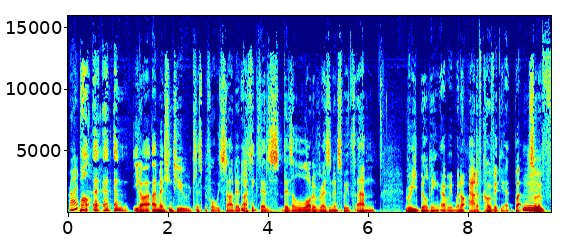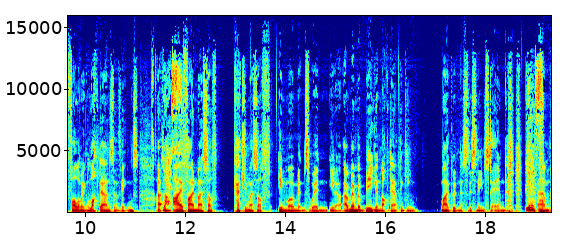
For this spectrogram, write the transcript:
right? Well, and, and, you know, I, mentioned to you just before we started. Yeah. I think there's there's a lot of resonance with um, rebuilding. I mean, we're not out of COVID yet, but sort of following lockdowns and things. I, Mm. Yes. I find myself catching myself in moments when you know I remember being in lockdown, thinking. My goodness, this needs to end. Yes. um,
